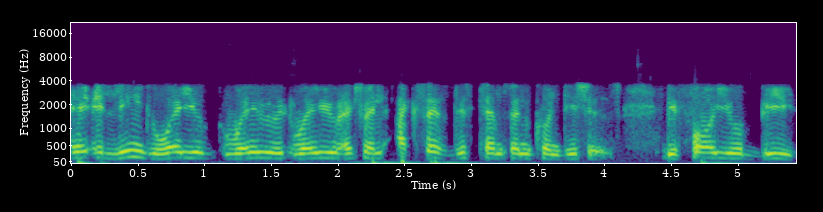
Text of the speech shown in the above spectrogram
a, a link where you where you where you actually access these terms and conditions before you bid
